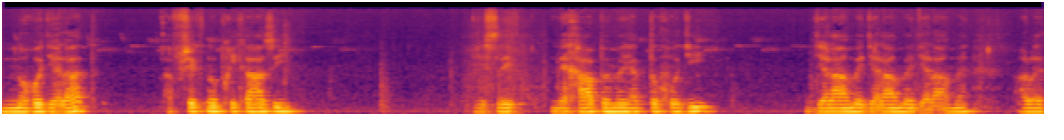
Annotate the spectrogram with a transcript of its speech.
mnoho dělat a všechno přichází. Jestli nechápeme, jak to chodí, děláme, děláme, děláme, ale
